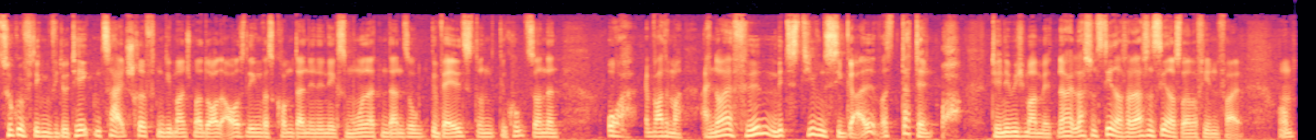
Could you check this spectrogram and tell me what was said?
zukünftigen Videothekenzeitschriften, die manchmal dort auslegen, was kommt dann in den nächsten Monaten dann so gewälzt und geguckt, sondern, oh, warte mal, ein neuer Film mit Steven Seagal? Was ist das denn? Oh, den nehme ich mal mit. Ne? Lass uns den auswählen, lass uns den auswählen auf jeden Fall. Und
